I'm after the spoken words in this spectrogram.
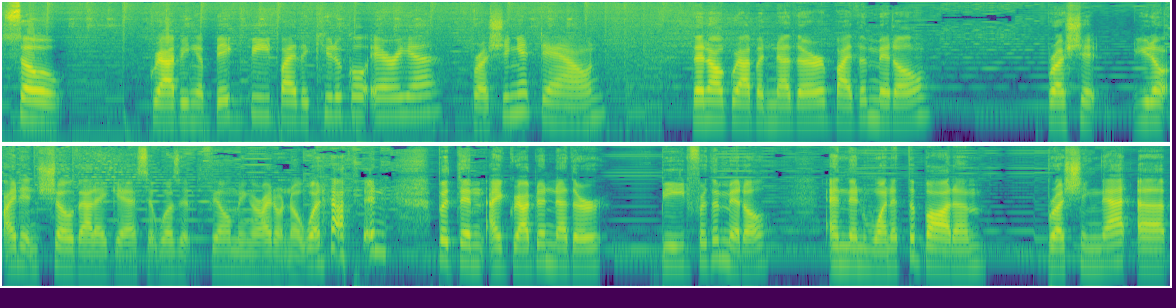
So, grabbing a big bead by the cuticle area, brushing it down, then I'll grab another by the middle, brush it. You don't I didn't show that I guess. It wasn't filming or I don't know what happened. But then I grabbed another bead for the middle and then one at the bottom, brushing that up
